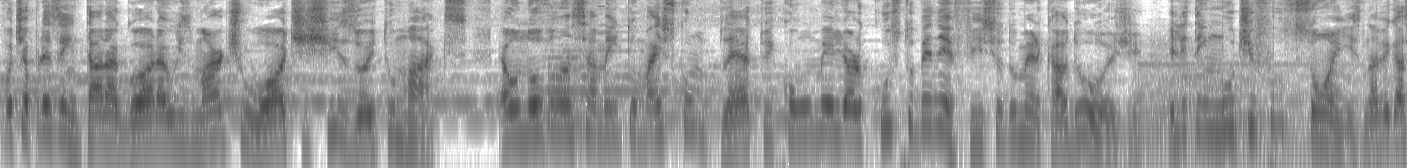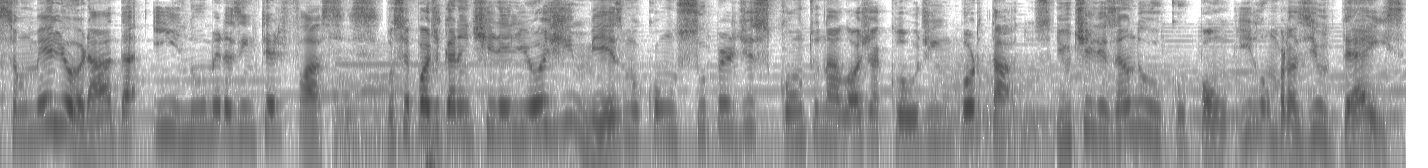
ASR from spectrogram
vou te apresentar agora o Smartwatch X8 Max. É o novo lançamento mais completo e com o melhor custo-benefício do mercado hoje. Ele tem multifunções, navegação melhorada e inúmeras interfaces. Você pode garantir ele hoje mesmo com um super desconto na loja Cloud Importados. E utilizando o cupom ELONBRASIL10,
